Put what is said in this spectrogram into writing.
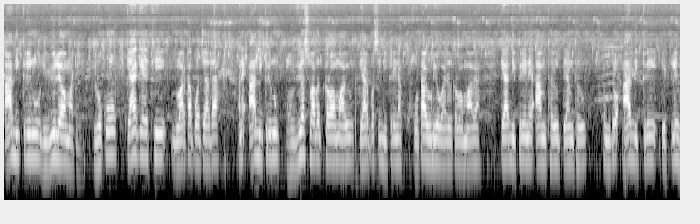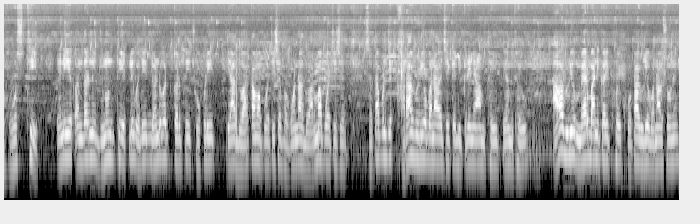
આ દીકરીનું રિવ્યૂ લેવા માટે લોકો ક્યાં ક્યાંયથી દ્વારકા પહોંચ્યા હતા અને આ દીકરીનું ભવ્ય સ્વાગત કરવામાં આવ્યું. ત્યાર પછી દીકરીના ખોટા વીડિયો વાયરલ કરવામાં આવ્યા કે આ દીકરીને આમ થયું તેમ થયું. તો મિત્રો, આ દીકરી એટલી હોશથી એની એક અંદરની જુનૂનથી એટલી બધી દંડવટ કરતી છોકરી ત્યાં દ્વારકામાં પહોંચી છે, ભગવાનના દ્વારમાં પહોંચી છે. છતાં પણ જે ખરાબ વીડિયો બનાવે છે કે દીકરીને આમ થયું, તેમ થયું, આવા વીડિયો મહેરબાની કરી કોઈ ખોટા વીડિયો બનાવશો નહીં.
